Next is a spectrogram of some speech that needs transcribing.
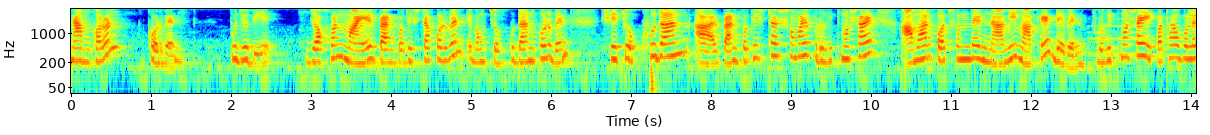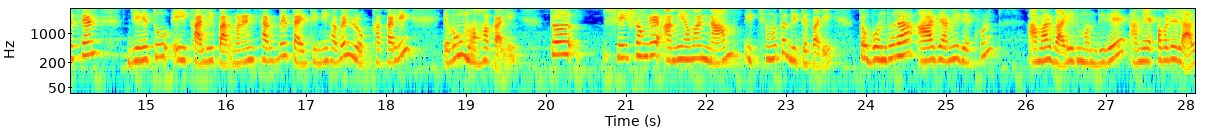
নামকরণ করবেন পুজো দিয়ে। যখন মায়ের প্রাণ প্রতিষ্ঠা করবেন এবং চক্ষুদান করবেন সেই চক্ষুদান আর প্রাণ প্রতিষ্ঠার সময় পুরোহিত মশাই আমার পছন্দের নামই মাকে দেবেন। পুরোহিত মশাই কথাও বলেছেন, যেহেতু এই কালী পার্মানেন্ট থাকবে, তাই তিনি হবেন রক্ষাকালী এবং মহাকালী। তো সেই সঙ্গে আমি আমার নাম ইচ্ছে মতো দিতে পারি। তো বন্ধুরা, আজ আমি দেখুন, আমার বাড়ির মন্দিরে আমি একেবারে লাল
